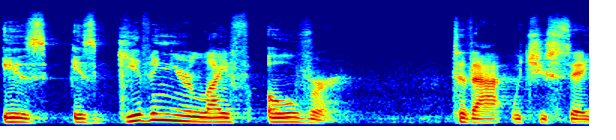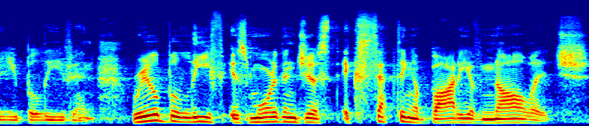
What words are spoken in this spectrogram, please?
is, is giving your life over to that which you say you believe in. Real belief is more than just accepting a body of knowledge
